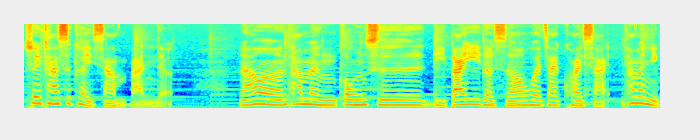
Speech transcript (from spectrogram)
所以他是可以上班的。然后他们公司礼拜一的时候会再快筛，他们你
